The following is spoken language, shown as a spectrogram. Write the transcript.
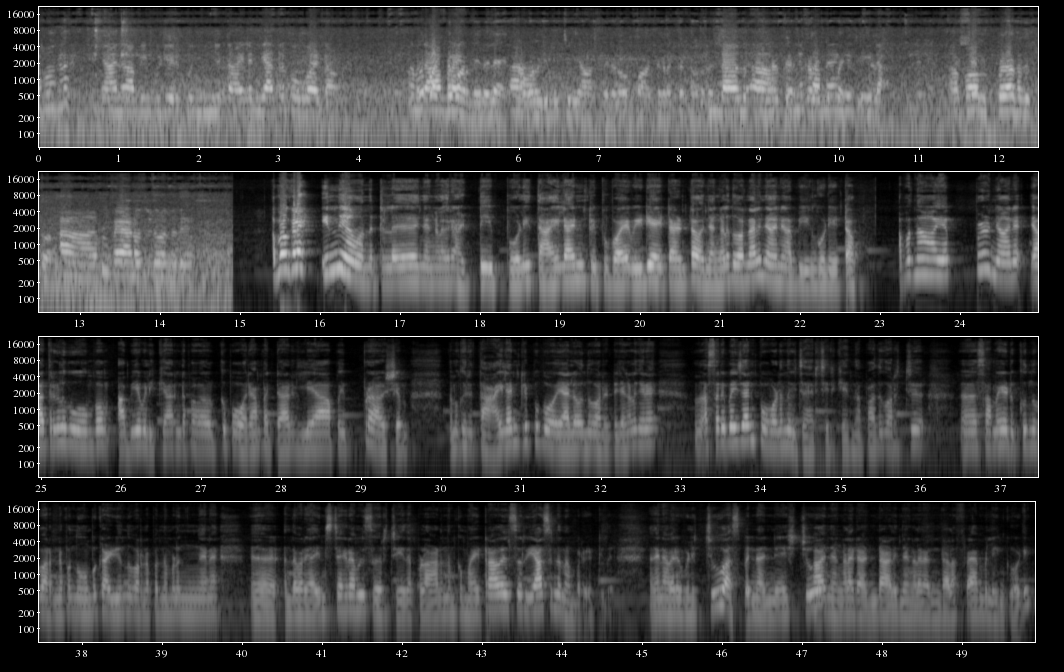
അപ്പൊ മക്കളെ ഞാനും അബിയും കൂടി ഒരു കുഞ്ഞു തായ്ലൻഡ് യാത്ര പോവാട്ടോ നമ്മൾ പണ്ട് പറഞ്ഞില്ല അല്ലേ? നമ്മൾ ഒരുമിച്ച് ഇനി യാത്രകളും പാട്ടുകളൊക്കെ ഉണ്ടാവുന്നത് കിട്ടിയില്ല. ഇപ്പോഴാണ് അത് ആ ഇപ്പോഴാണ് ഒത്തു വന്നത്. അപ്പോൾ മക്കളെ ഇന്ന് ഞാൻ വന്നിട്ടുള്ളത് ഞങ്ങളൊരു അടിപൊളി തായ്ലാൻഡ് ട്രിപ്പ് പോയ വീഡിയോ ആയിട്ടാണ് കേട്ടോ. ഞങ്ങളെന്ന് പറഞ്ഞാൽ ഞാനും അബിയും കൂടി കേട്ടോ. അപ്പോൾ എന്നാ എപ്പോഴും ഞാൻ യാത്രകൾ പോകുമ്പം അബിയെ വിളിക്കാറുണ്ട്. അപ്പോൾ അവർക്ക് പോരാൻ പറ്റാറില്ല. അപ്പോൾ ഇപ്രാവശ്യം നമുക്കൊരു തായ്ലാൻഡ് ട്രിപ്പ് പോയാലോ എന്ന് പറഞ്ഞിട്ട് ഞങ്ങളിങ്ങനെ അസർബൈജാൻ പോകണമെന്ന് വിചാരിച്ചിരിക്കുന്നു. അപ്പോൾ അത് കുറച്ച് സമയമെടുക്കും എന്ന് പറഞ്ഞപ്പോൾ നോമ്പ് കഴിയുമെന്ന് പറഞ്ഞപ്പോൾ നമ്മളിങ്ങനെ എന്താ പറയുക ഇൻസ്റ്റാഗ്രാമിൽ സെർച്ച് ചെയ്തപ്പോഴാണ് നമുക്ക് മൈ ട്രാവൽസ് റിയാസിന്റെ നമ്പർ കിട്ടിയത്. അങ്ങനെ അവരെ വിളിച്ചു ഹസ്ബൻഡ് അന്വേഷിച്ചു. ആ ഞങ്ങളെ രണ്ടാളും ഞങ്ങളെ രണ്ടാളെ ഫാമിലിയും കൂടി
